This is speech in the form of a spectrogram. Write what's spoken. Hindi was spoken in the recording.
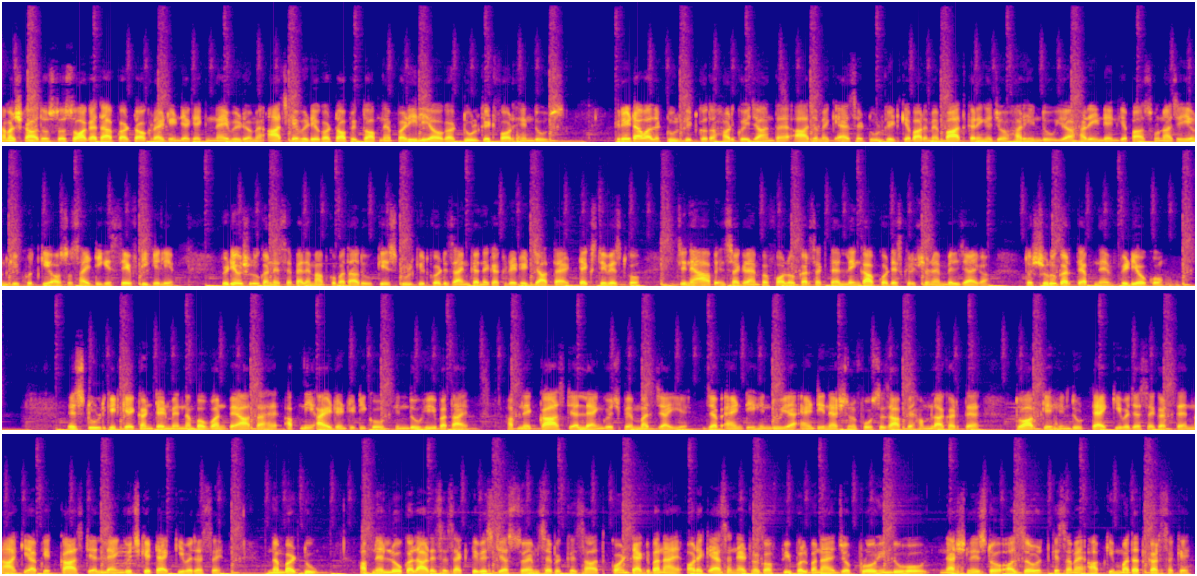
नमस्कार दोस्तों, स्वागत है आपका टॉक राइट इंडिया के एक नए वीडियो में। आज के वीडियो का टॉपिक तो आपने पढ़ ही लिया होगा टूल किट फॉर हिंदूज क्रेटा वाले टूल किट को तो हर कोई जानता है। आज हम एक ऐसे टूल किट के बारे में बात करेंगे जो हर हिंदू या हर इंडियन के पास होना चाहिए उनकी खुद की और सोसाइटी की सेफ्टी के लिए। वीडियो शुरू करने से पहले मैं आपको बता दूँ कि इस टूल किट को डिज़ाइन करने का क्रेडिट जाता है टेक्सटिविस्ट को, जिन्हें आप इंस्टाग्राम पर फॉलो कर सकते हैं। लिंक आपको डिस्क्रिप्शन में मिल जाएगा। तो शुरू करते हैं अपने वीडियो को। इस टूल किट के कंटेंट में नंबर वन पे आता है, अपनी आइडेंटिटी को हिंदू ही बताए। अपने कास्ट या लैंग्वेज पे मत जाइए। जब एंटी हिंदू या एंटी नेशनल फोर्सेज आप पे हमला करते हैं तो आपके हिंदू टैग की वजह से करते हैं, ना कि आपके कास्ट या लैंग्वेज के टैग की वजह से। नंबर टू अपने लोकल आरएसएस एक्टिविस्ट या स्वयं सेवक के साथ कॉन्टैक्ट बनाए और एक ऐसा नेटवर्क ऑफ़ पीपल बनाए जो प्रो हिंदू हो नेशनलिस्ट हो और ज़रूरत के समय आपकी मदद कर सके।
